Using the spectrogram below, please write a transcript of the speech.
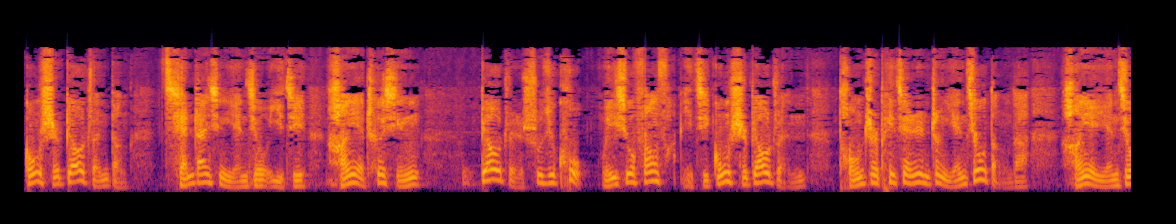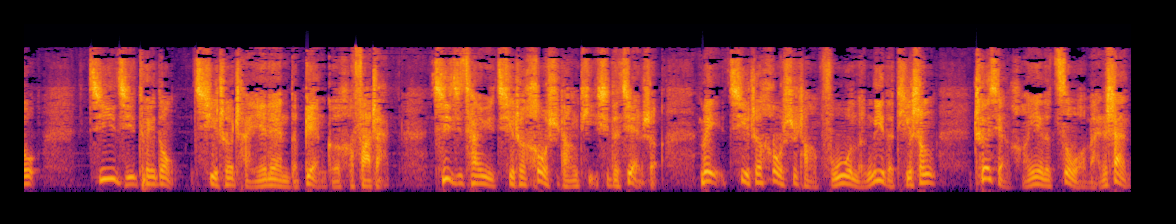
工时标准等前瞻性研究，以及行业车型标准数据库、维修方法以及工时标准、同质配件认证研究等的行业研究，积极推动汽车产业链的变革和发展。积极参与汽车后市场体系的建设，为汽车后市场服务能力的提升、车险行业的自我完善、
